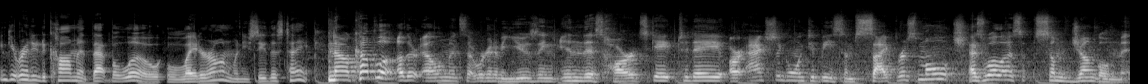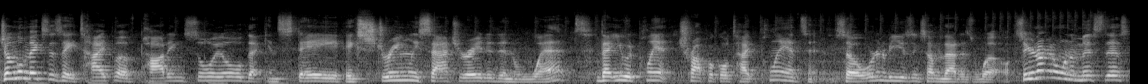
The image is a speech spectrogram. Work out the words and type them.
and get ready to comment that below later on when you see this tank. Now, a couple of other elements that we're gonna be using in this hardscape today are actually going to be some cypress mulch as well as some jungle mix. Jungle mix is a type of potting soil that can stay extremely saturated and wet that you would plant tropical type plants in. So we're gonna be using some of that as well well. So you're not gonna wanna miss this,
